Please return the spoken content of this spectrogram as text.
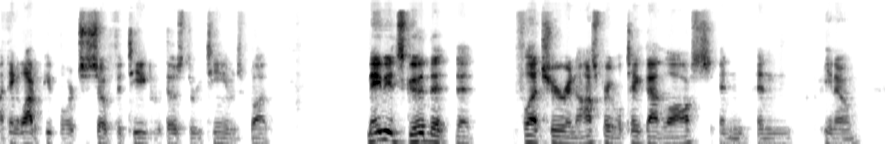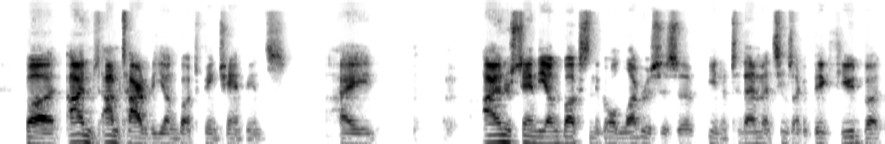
I think a lot of people are just so fatigued with those three teams. But maybe it's good that that Fletcher and Ospreay will take that loss and and you know, but I'm I'm tired of the Young Bucks being champions. I I understand the Young Bucks and the Golden Lovers is a you know to them it seems like a big feud, but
